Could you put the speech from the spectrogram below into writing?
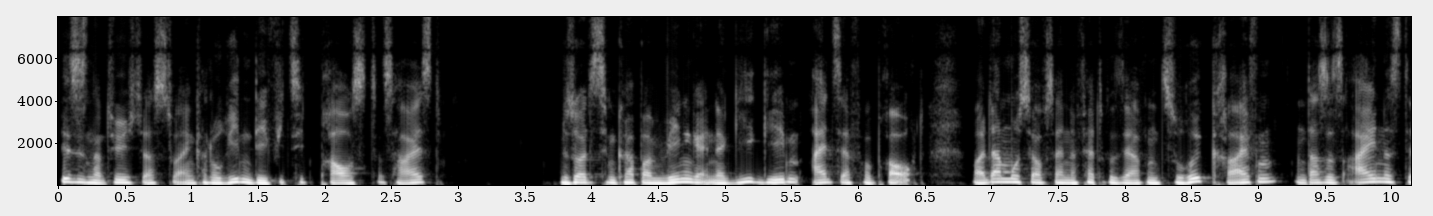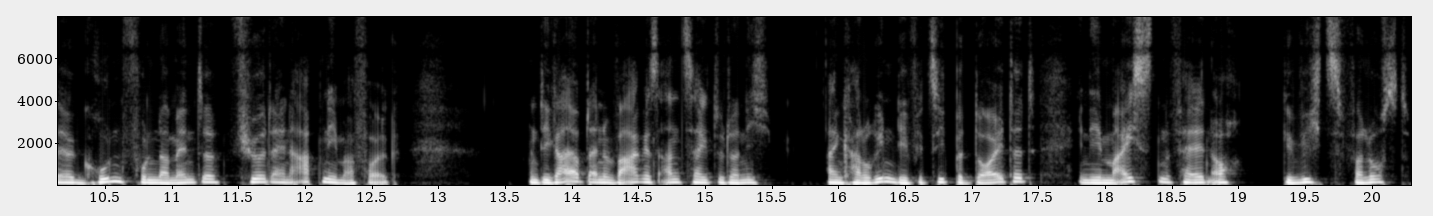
ist es natürlich, dass du ein Kaloriendefizit brauchst. Das heißt, Du solltest dem Körper weniger Energie geben, als er verbraucht, weil dann muss er auf seine Fettreserven zurückgreifen und das ist eines der Grundfundamente für deinen Abnehmerfolg. Und egal, ob deine Waage es anzeigt oder nicht, ein Kaloriendefizit bedeutet in den meisten Fällen auch Gewichtsverlust.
